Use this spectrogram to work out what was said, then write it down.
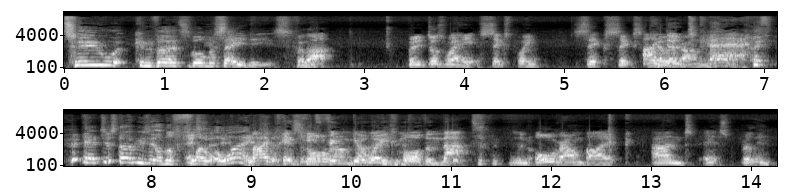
Two convertible Mercedes for that. But it does weigh six point six six I kilograms. don't care. yeah, just don't use it, it'll just float It's- away. My It's pinky finger bike. weighs more than that. It's an all-round bike, and it's brilliant.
